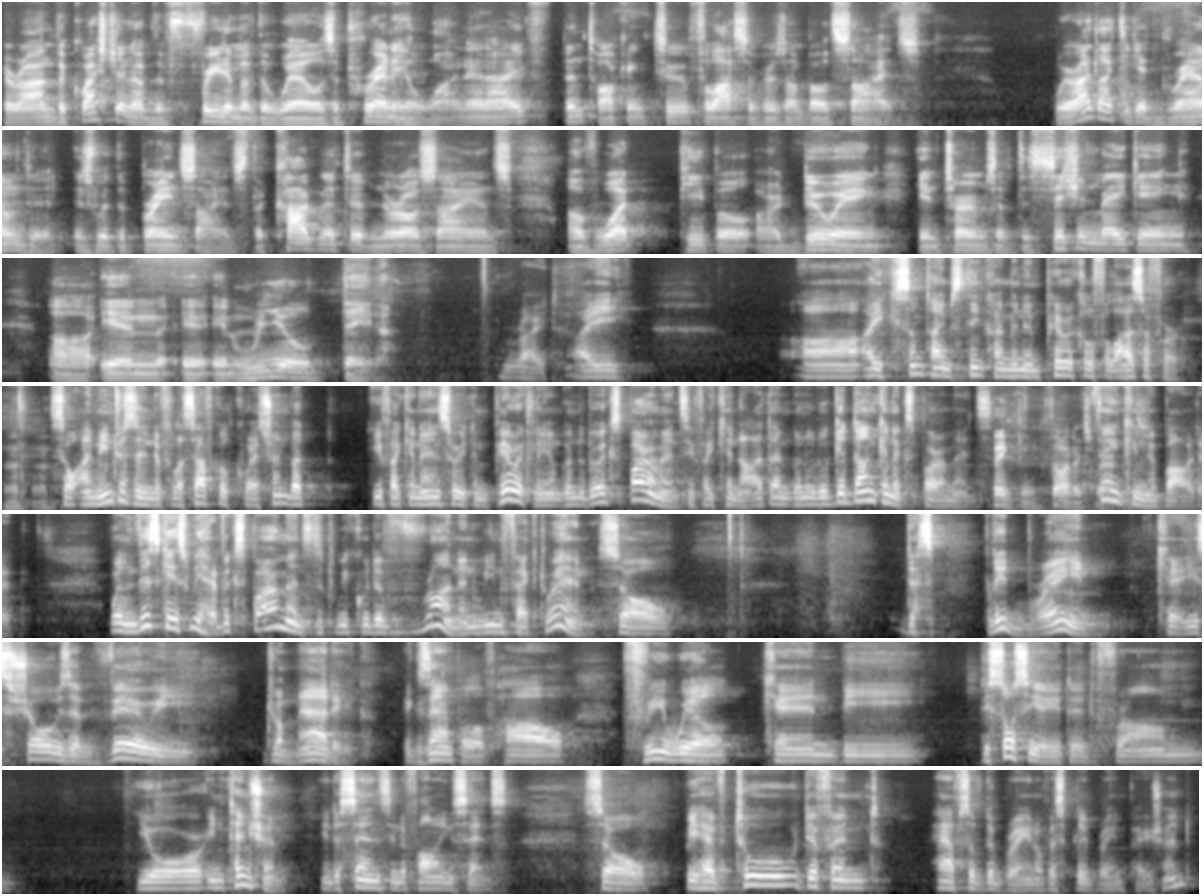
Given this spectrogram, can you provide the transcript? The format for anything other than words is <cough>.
Eran, the question of the freedom of the will is a perennial one, and I've been talking to philosophers on both sides. Where I'd like to get grounded is with the brain science, the cognitive neuroscience of what people are doing in terms of decision making uh, in, in, in real data. Right. I uh, I sometimes think I'm an empirical philosopher. <laughs> so I'm interested in the philosophical question, but if I can answer it empirically, I'm going to do experiments. If I cannot, I'm going to do Gedanken experiments. Thinking, thought experiments. Thinking about it. Well, in this case, we have experiments that we could have run, and we in fact ran. So the split brain case shows a very dramatic example of how free will can be dissociated from your intention in the sense, in the following sense. So we have two different halves of the brain of a split brain patient.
